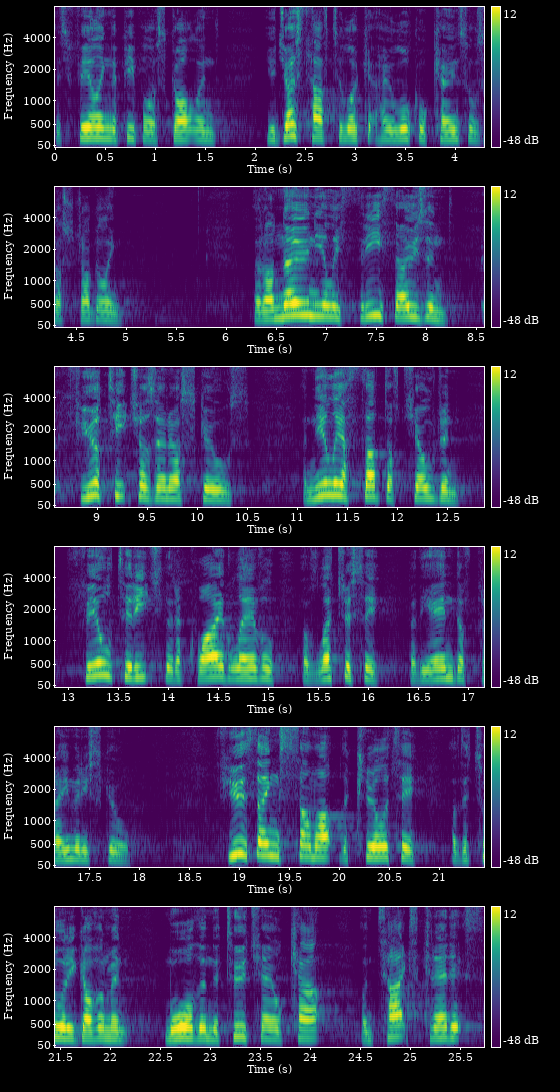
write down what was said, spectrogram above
is failing the people of Scotland, You just have to look at how local councils are struggling. There are now nearly 3,000 fewer teachers in our schools, and nearly a third of children fail to reach the required level of literacy by the end of primary school. Few things sum up the cruelty of the Tory government more than the two-child cap on tax credits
